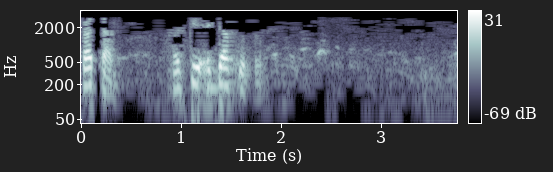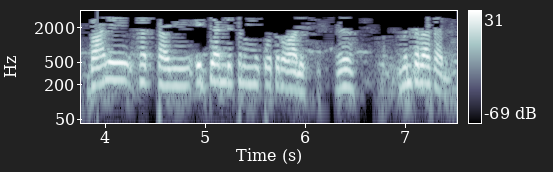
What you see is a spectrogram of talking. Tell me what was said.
ፈታት። እስኪ ዒዳ አስቆጥሩ። ባሌ ፈታኝ ዒዳ እንዴት ነው የምቆጥረው አለች ምን ትላታለህ?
